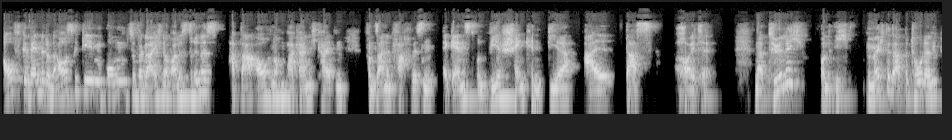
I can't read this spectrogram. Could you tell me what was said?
aufgewendet und ausgegeben, um zu vergleichen, ob alles drin ist, hat da auch noch ein paar Kleinigkeiten von seinem Fachwissen ergänzt und wir schenken dir all das heute. Natürlich, und ich möchte da betonen,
